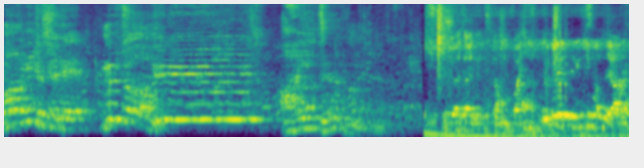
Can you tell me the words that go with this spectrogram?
mavi köşede Mücahit Aydın. Mücadele İstanbul Başkanı. Böyle iki maçı ya.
